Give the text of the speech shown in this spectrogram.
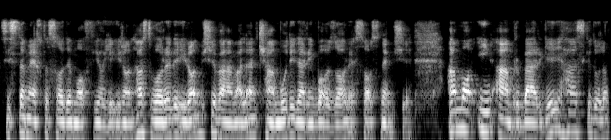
سیستم اقتصاد مافیای ایران هست وارد ایران میشه و عملا کمبودی در این بازار احساس نمیشه. اما این اهرم برگه هست که دولت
